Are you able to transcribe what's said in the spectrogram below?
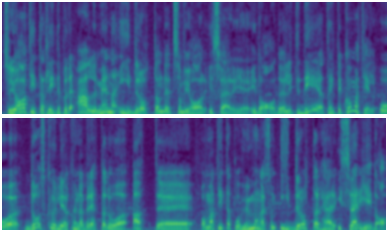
Så jag har tittat lite på det allmänna idrottandet som vi har i Sverige idag. Det är lite det jag tänkte komma till. Och då skulle jag kunna berätta då att eh, om man tittar på hur många som idrottar här i Sverige idag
